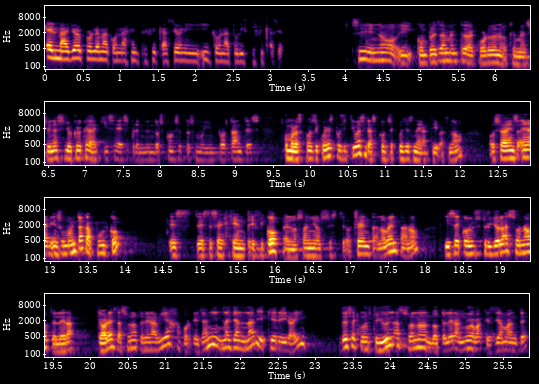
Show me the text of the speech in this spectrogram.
el mayor problema con la gentrificación y, con la turistificación. Sí, no, y completamente de acuerdo en lo que mencionas. Yo creo que de aquí se desprenden dos conceptos muy importantes, como las consecuencias positivas y las consecuencias negativas, ¿no? O sea, en, su momento Acapulco este, este, se gentrificó en los años este, 80, 90, ¿no? Y se construyó la zona hotelera, que ahora es la zona hotelera vieja, porque ya, ni, ya nadie quiere ir ahí. Entonces se construyó una zona hotelera nueva, que es Diamante,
